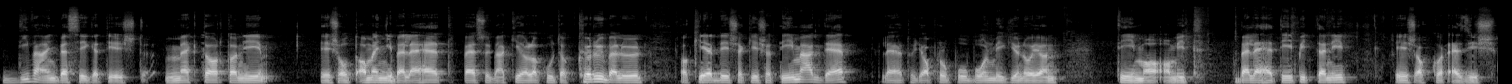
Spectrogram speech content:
divány beszélgetést megtartani és ott amennyibe lehet, persze, hogy már kialakultak körülbelül a kérdések és a témák, de lehet, hogy apropóból még jön olyan téma, amit be lehet építeni, és akkor ez is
